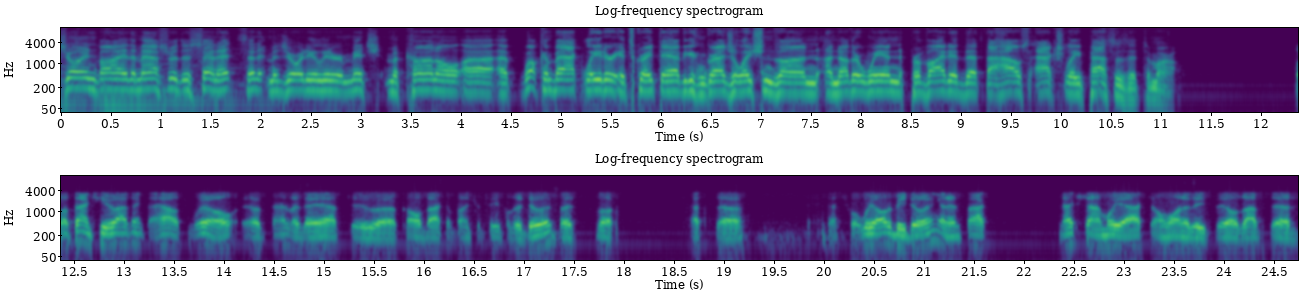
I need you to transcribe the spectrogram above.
Joined by the Master of the Senate, Senate Majority Leader Mitch McConnell. Uh, uh, welcome back, Leader. It's great to have you. Congratulations on another win, provided that the House actually passes it tomorrow. Well, thank you. I think the House will. Apparently, they have to uh, call back a bunch of people to do it. But look, that's uh, that's what we ought to be doing. And in fact, next time we act on one of these bills, I've said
